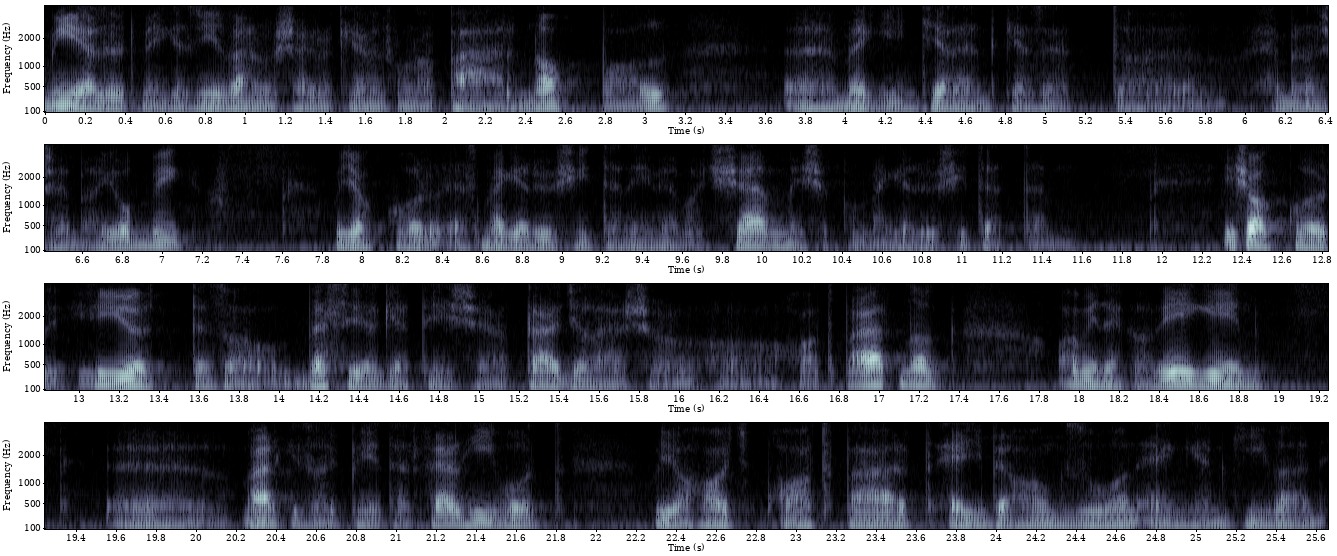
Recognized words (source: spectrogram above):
Mielőtt még ez nyilvánosságra kellett volna pár nappal, megint jelentkezett ebben az esetben a Jobbik, hogy akkor ezt megerősíteném-e vagy sem, és akkor megerősítettem. És akkor jött ez a beszélgetése, a tárgyalása a hat pártnak, aminek a végén Márkizaj Péter felhívott, hogy a hat, párt egybehangzóan engem kíván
